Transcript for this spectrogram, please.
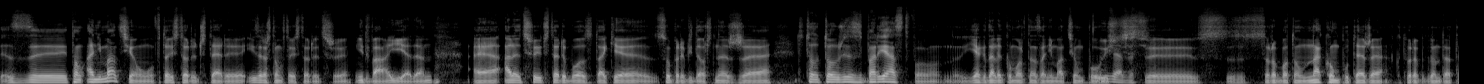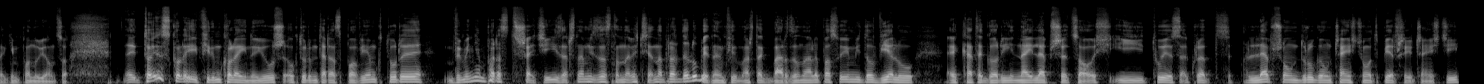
z tą animacją w Toy Story 4 i zresztą w Toy Story 3 i 2 i 1, e, ale 3 i 4 było to takie super widoczne, że to, to już jest wariactwo. Jak daleko można z animacją pójść z, z, z robotą na komputerze, która wygląda tak imponująco. E, To jest z kolei film kolejny już, o którym teraz powiem, który wymieniam po raz trzeci i zaczynam się zastanawiać, czy ja naprawdę lubię ten film aż tak bardzo, no ale pasuje mi do wielu e, kategorii najlepsze coś i tu jest akurat lepszą drugą częścią od pierwszej części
